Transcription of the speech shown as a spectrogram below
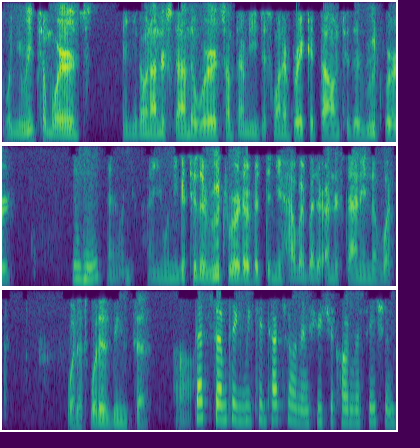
when you read some words and you don't understand the word, sometimes you just want to break it down to the root word. Mm-hmm. And when and you, when you get to the root word of it, then you have a better understanding of what what is what is being said. Uh, That's something we can touch on in future conversations.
